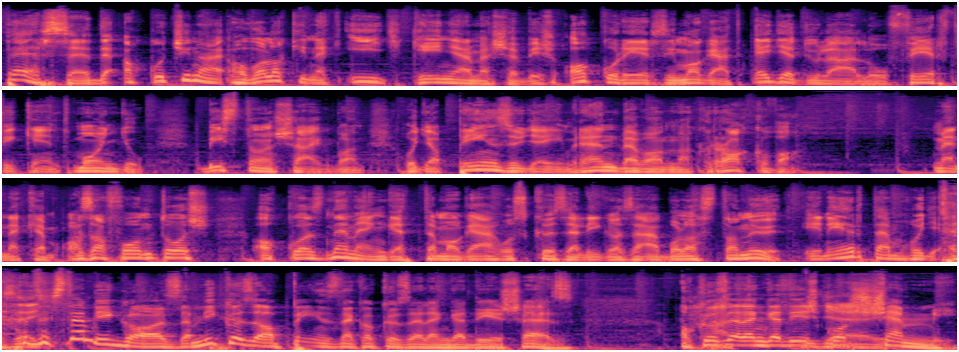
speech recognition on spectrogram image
Persze, de akkor csinálj, ha valakinek így kényelmesebb, és akkor érzi magát egyedülálló férfiként mondjuk biztonságban, hogy a pénzügyeim rendben vannak rakva, mert nekem az a fontos, akkor az nem engedte magához közel igazából azt a nőt. Én értem, hogy ez De egy... ez nem igaz. Mi köze a pénznek a közelengedéshez? A közelengedéskor figyelj. semmi.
